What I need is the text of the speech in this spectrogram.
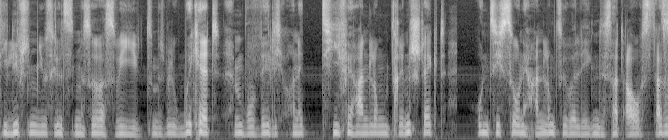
die liebsten Musicals sind mir sowas wie zum Beispiel Wicked, ähm, wo wirklich auch eine tiefe Handlung drinsteckt und sich so eine Handlung zu überlegen, das hat auch, also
